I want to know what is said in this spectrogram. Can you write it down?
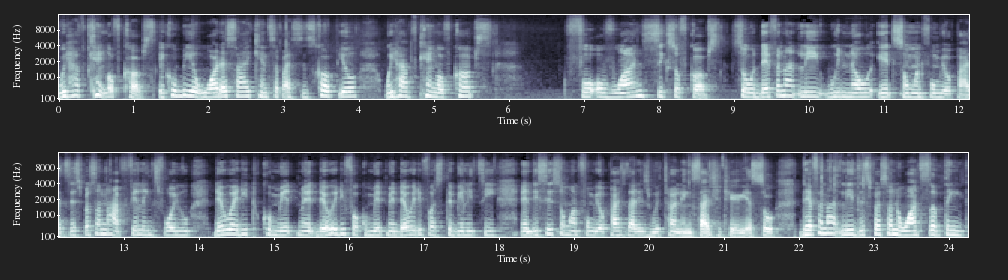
we have king of cups. It could be a water sign cancer pisces scorpio. We have king of cups four of wands six of cups so definitely we know it's someone from your past. This person have feelings for you. They're ready to commitment. They're ready for commitment. They're ready for stability. And this is someone from your past that is returning Sagittarius. So definitely this person wants something.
